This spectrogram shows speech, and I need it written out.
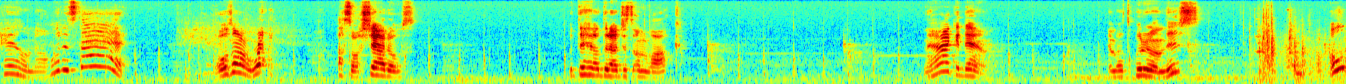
Hell no. What is that? Those aren't rat. I saw shadows. What the hell did I just unlock? Now I get down. I'm about to put it on this. Oh!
